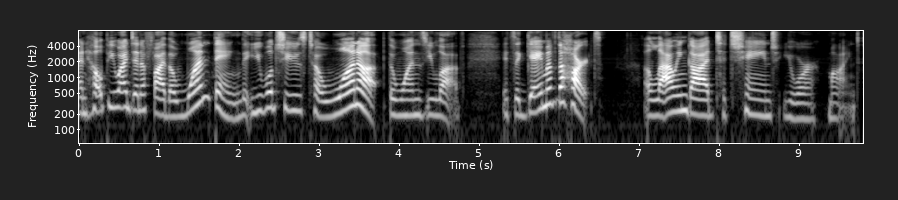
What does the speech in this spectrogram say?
and help you identify the one thing that you will choose to one up the ones you love. It's a game of the heart, allowing God to change your mind.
